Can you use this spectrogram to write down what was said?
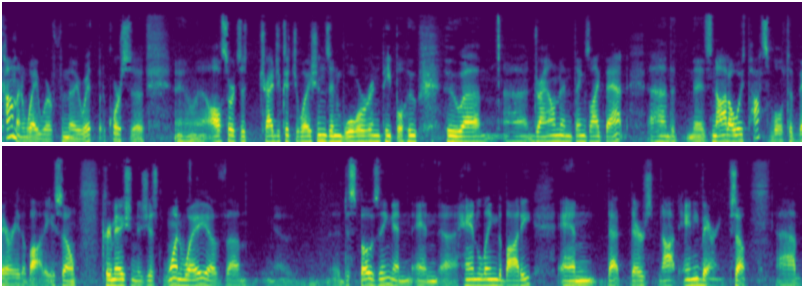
common way we're familiar with, but of course, uh, you know, all sorts of tragic situations in war and people who who um, uh, drown and things like that. Uh, that it's not always possible to bury the body. So, cremation is just one way of. Um, you know, disposing and and uh, handling the body, and that there's not any bearing. So. Um,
